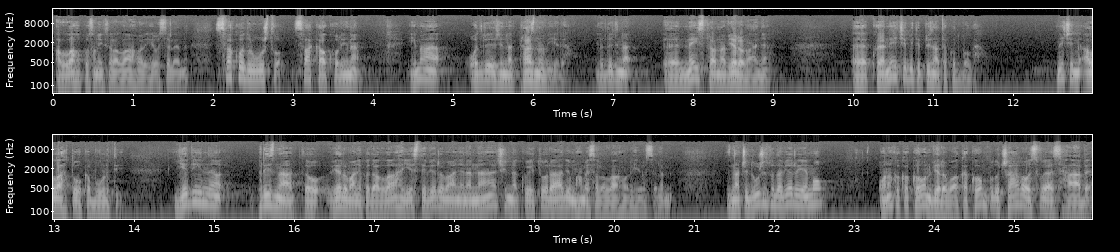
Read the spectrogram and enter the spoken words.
Allahu poslanik sallallahu alaihi wa sallam. Svako društvo, svaka okolina ima određena praznovjera i određena e, neispravna vjerovanja e, koja neće biti priznata kod Boga. Neće mi Allah to ukabuliti. Jedino priznato vjerovanje kod Allaha jeste vjerovanje na način na koji je to radio Muhammed sallallahu alaihi wa sallam. Znači, dužni smo da vjerujemo onako kako on vjerovao, kako on podučavao svoje ashabe,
